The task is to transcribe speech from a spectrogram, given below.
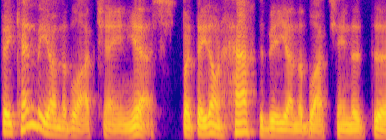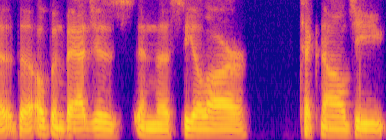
they can be on the blockchain, yes, but they don't have to be on the blockchain. The the, the open badges and the CLR technology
